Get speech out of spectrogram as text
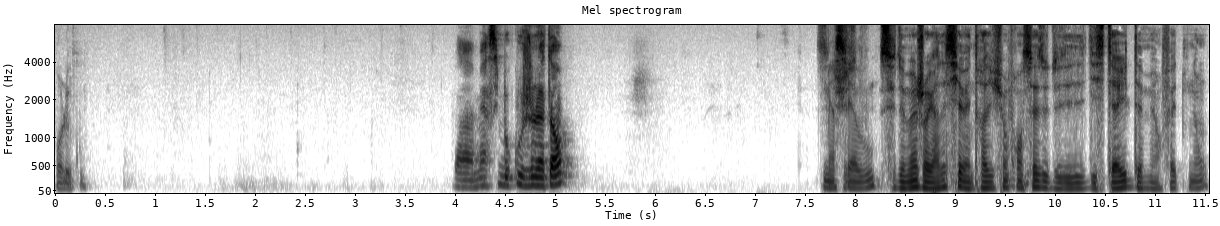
pour le coup. Bah, merci beaucoup Jonathan. Merci juste- à vous. C'est dommage, je regardais s'il y avait une traduction française de DD Distilled, mais en fait non.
